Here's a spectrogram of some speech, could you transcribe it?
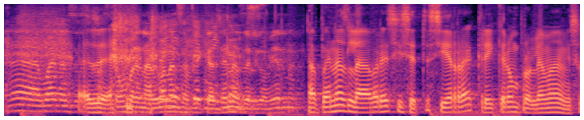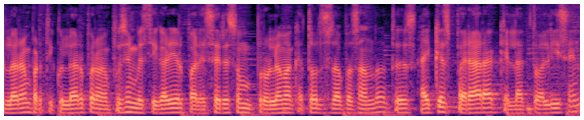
Ah, bueno, eso O sea- en algunas aplicaciones técnicas. del gobierno. Apenas la abres y se te cierra. Creí que era un problema de mi celular en particular, pero me puse a investigar y al parecer es un problema que a todos les está pasando. Entonces hay que esperar a que la actualicen.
